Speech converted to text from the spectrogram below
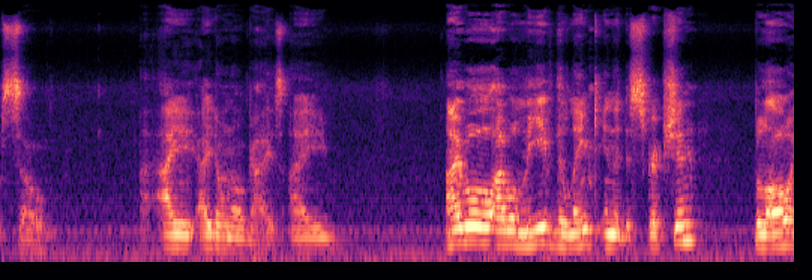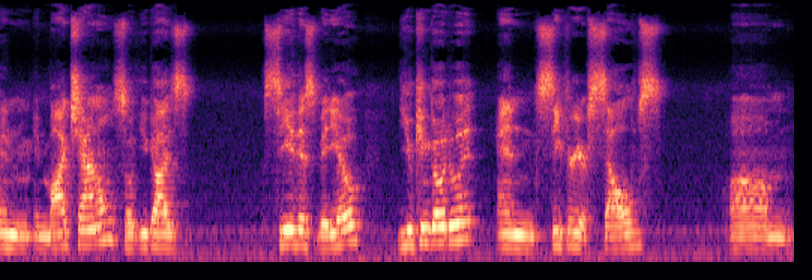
So I I don't know guys. I I will I will leave the link in the description below in, in my channel. So if you guys see this video, you can go to it and see for yourselves um,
